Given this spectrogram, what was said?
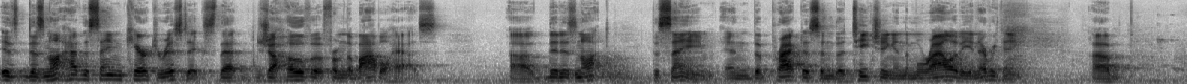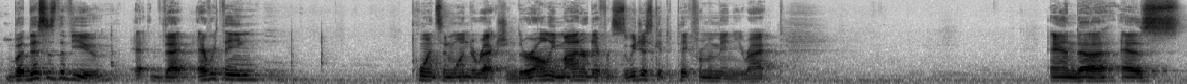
is, does not have the same characteristics that Jehovah from the Bible has. Uh, that is not the same, and the practice and the teaching and the morality and everything. Uh, but this is the view eh, that everything points in one direction. There are only minor differences. We just get to pick from a menu, right? And uh, as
